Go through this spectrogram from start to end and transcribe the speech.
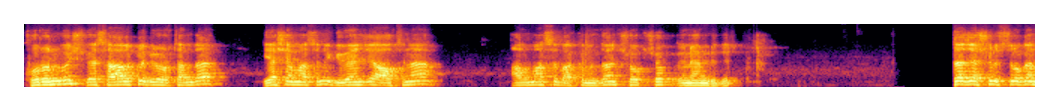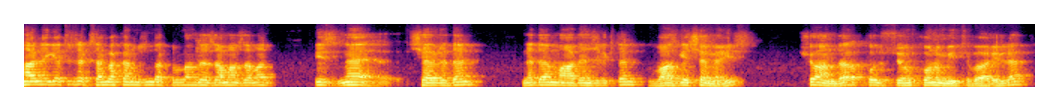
korunmuş ve sağlıklı bir ortamda yaşamasını güvence altına alması bakımından çok çok önemlidir. Kısaca şunu slogan haline getirecek Sayın Bakanımızın da kullandığı zaman zaman biz ne çevreden ne de madencilikten vazgeçemeyiz. Şu anda pozisyon konum itibariyle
